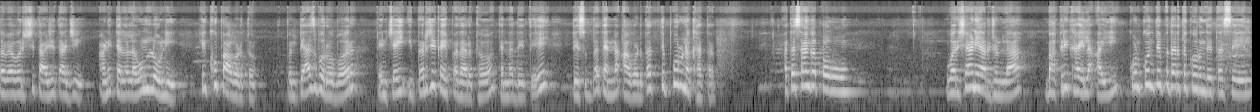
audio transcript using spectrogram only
तव्यावरची ताजी ताजी आणि त्याला लावून लोणी हे खूप आवडतं. पण त्याचबरोबर त्यांच्याही इतर जे काही पदार्थ त्यांना देते ते सुद्धा त्यांना आवडतात ते पूर्ण खातात. आता सांगा पाहू. वर्षा आणि अर्जुनला भाकरी खायला आई कोणकोणते पदार्थ करून देत असेल?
